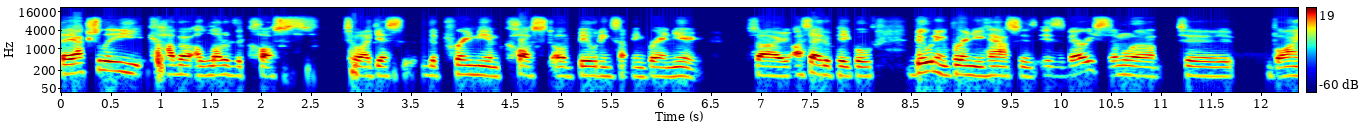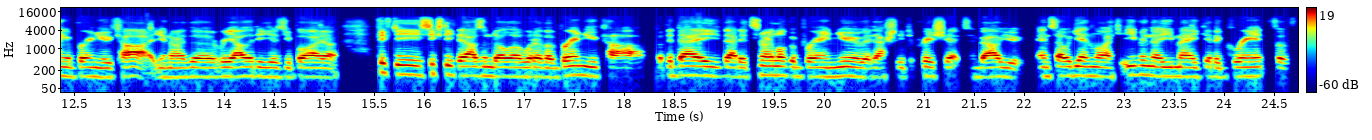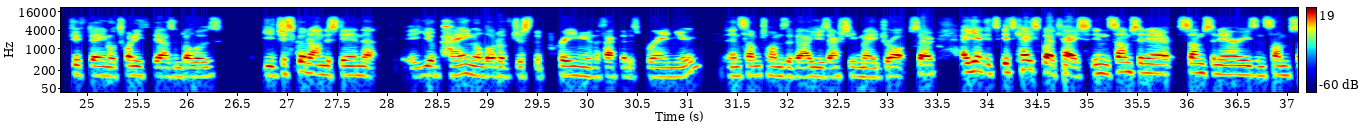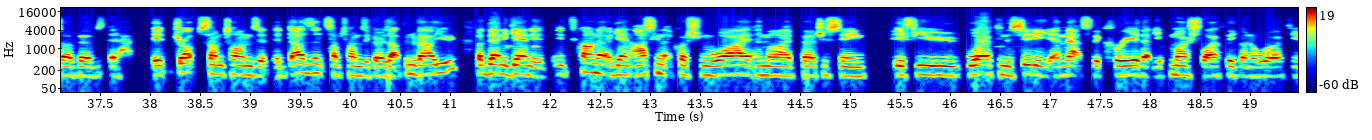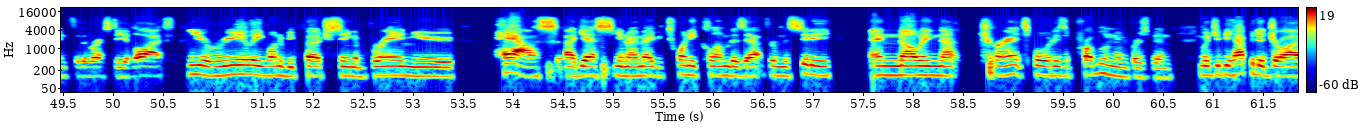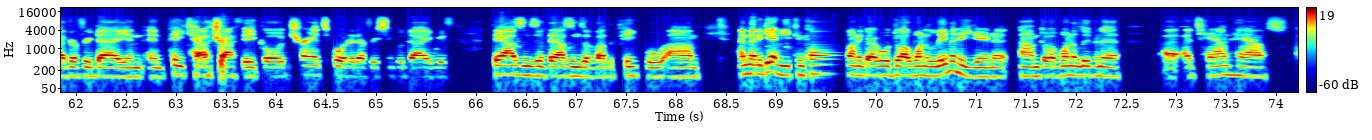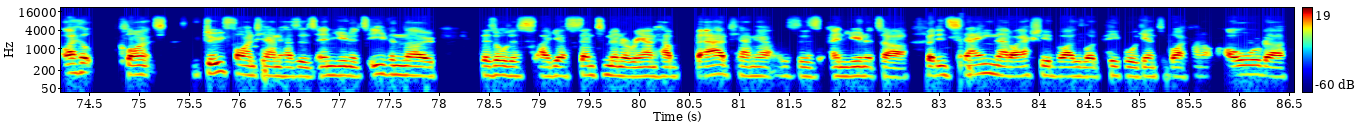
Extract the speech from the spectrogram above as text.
they actually cover a lot of the costs to, I guess, the premium cost of building something brand new. So I say to people, building a brand new house is, is very similar to buying a brand new car. You know, the reality is you buy a fifty, sixty thousand dollar whatever brand new car, but the day that it's no longer brand new, it actually depreciates in value. And so again, like even though you may get a grant for fifteen or twenty thousand dollars, you just got to understand that you're paying a lot of just the premium, the fact that it's brand new, and sometimes the values actually may drop. So again, it's it's case by case. In some scenario, some scenarios in some suburbs, it it drops. Sometimes it, it doesn't. Sometimes it goes up in value. But then again, it, it's kind of again asking that question: Why am I purchasing? If you work in the city and that's the career that you're most likely going to work in for the rest of your life, you really want to be purchasing a brand new house, I guess, you know, maybe 20 kilometers out from the city and knowing that transport is a problem in Brisbane. Would you be happy to drive every day and, and peak hour traffic or transport it every single day with thousands and thousands of other people? Um, and then again, you can kind of go, well, do I want to live in a unit? Um, do I want to live in a, a, a townhouse? I help clients do find townhouses and units, even though there's all this, I guess, sentiment around how bad townhouses and units are. But in saying that, I actually advise a lot of people again to buy kind of older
